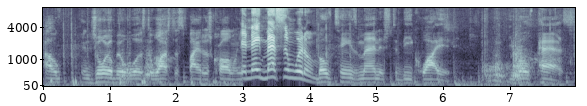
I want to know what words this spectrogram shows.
How enjoyable it was to watch the spiders crawling. And they messing with them. Both teams managed to be quiet. You both passed.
